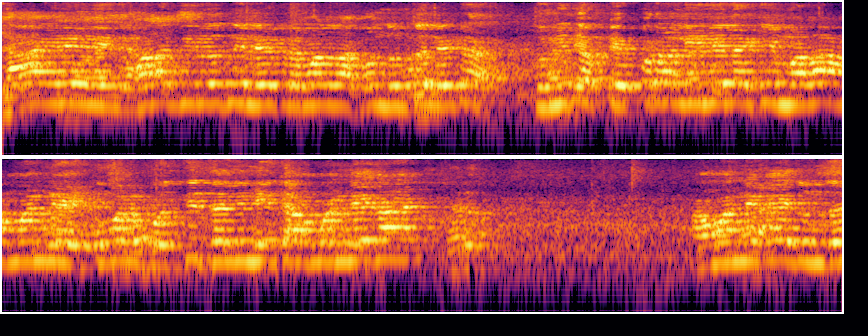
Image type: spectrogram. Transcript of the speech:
नाही नाही नाही मला दिलं नाही लेटर मला दाखवून तुमचं लेटर तुम्ही त्या पेपरला लिहिलेलं आहे की मला अमान्य आहे. तुम्हाला बदली झाली नाही तर अमान्य काय? अमान्य काय तुमचं?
